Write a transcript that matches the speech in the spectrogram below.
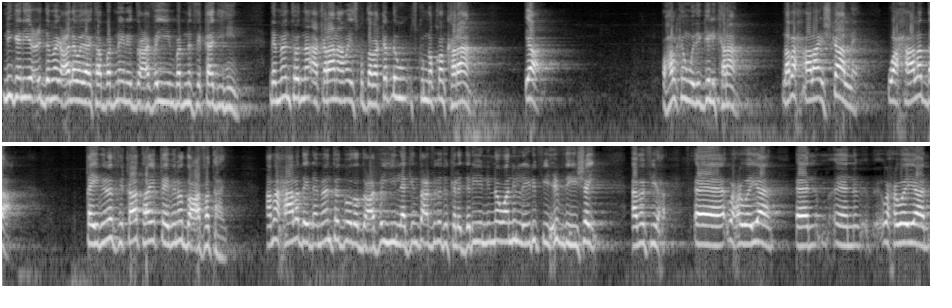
ninkan iyo cidda magaca la wadaagtaa badhna inay ducafo yihiin badhna iqaad yihiin. Dhammaantoodna aqraan ama isku dabaqo dhow isku noqon karaan. Ya. Oo halkan wadageli karaan. Laba xaalaa ishkaal leh. Waa xaaladda qaybina iqaad tahay qaybina dacafo tahay. Ama xaaladay dhammaantoodba wada dacafo yihiin laakiin dacfigoodu kala dariyi nina waa nin la yidhi fii xifdihi shay. Ama fii waxa weeyaan waxa weeyaan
